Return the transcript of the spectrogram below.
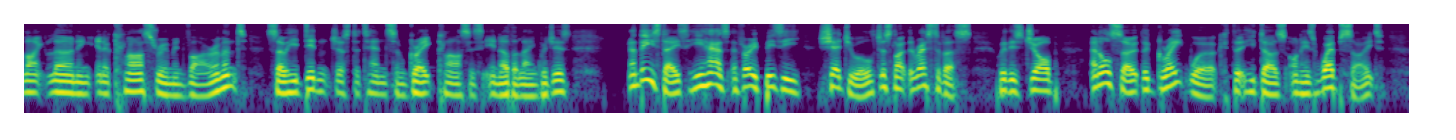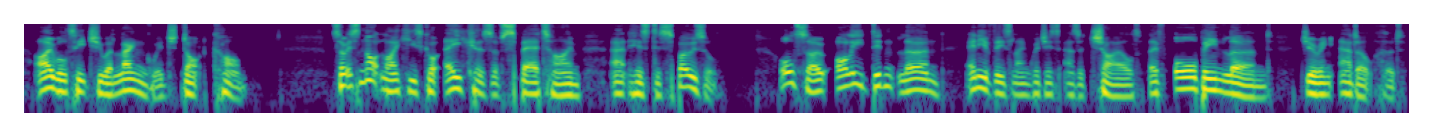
like learning in a classroom environment, so he didn't just attend some great classes in other languages. And these days, he has a very busy schedule, just like the rest of us, with his job and also the great work that he does on his website, iwillteachyoualanguage.com. So it's not like he's got acres of spare time at his disposal. Also, Ollie didn't learn any of these languages as a child, they've all been learned during adulthood.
